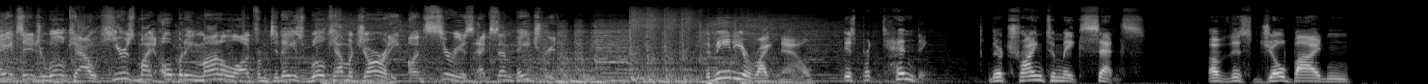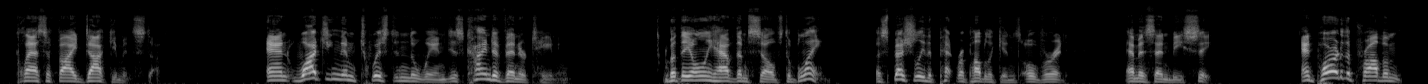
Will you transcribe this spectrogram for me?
Hey, it's Andrew Wilkow. Here's my opening monologue from today's Wilkow Majority on Sirius XM Patriot. The media right now is pretending they're trying to make sense of this Joe Biden classified document stuff. And watching them twist in the wind is kind of entertaining. But they only have themselves to blame, especially the pet Republicans over at MSNBC. And part of the problem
